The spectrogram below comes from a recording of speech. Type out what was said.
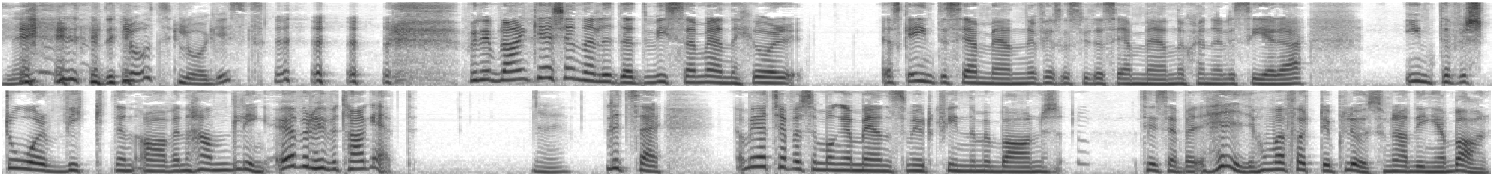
Nej, det låter logiskt. Men ibland kan jag känna lite att vissa människor, jag ska inte säga män nu för jag ska sluta säga män och generalisera, inte förstår vikten av en handling överhuvudtaget. Nej. Lite så här, ja, men jag träffar så många män som har gjort kvinnor med barn, till exempel, hej hon var 40 plus, hon hade inga barn.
